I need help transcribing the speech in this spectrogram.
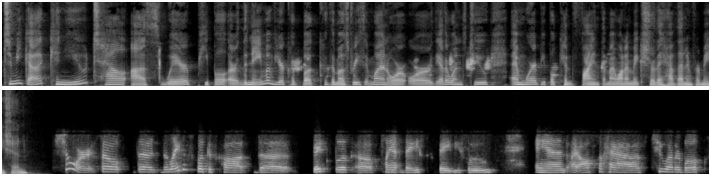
Tamika, can you tell us where people or the name of your cookbook, the most recent one or or the other ones too, and where people can find them? I want to make sure they have that information. Sure. So the the latest book is called the big book of plant based baby food. And I also have two other books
